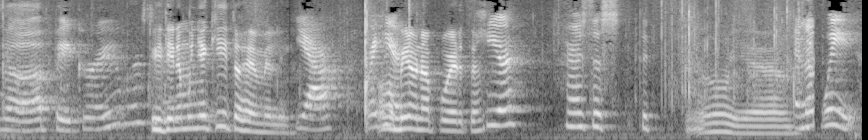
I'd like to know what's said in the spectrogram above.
the bakery. Where's Y tiene muñequitos, Emily. Yeah, right Oh, here. mira una puerta. Here. Here's this. The, Oh, yeah. And then... wait,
